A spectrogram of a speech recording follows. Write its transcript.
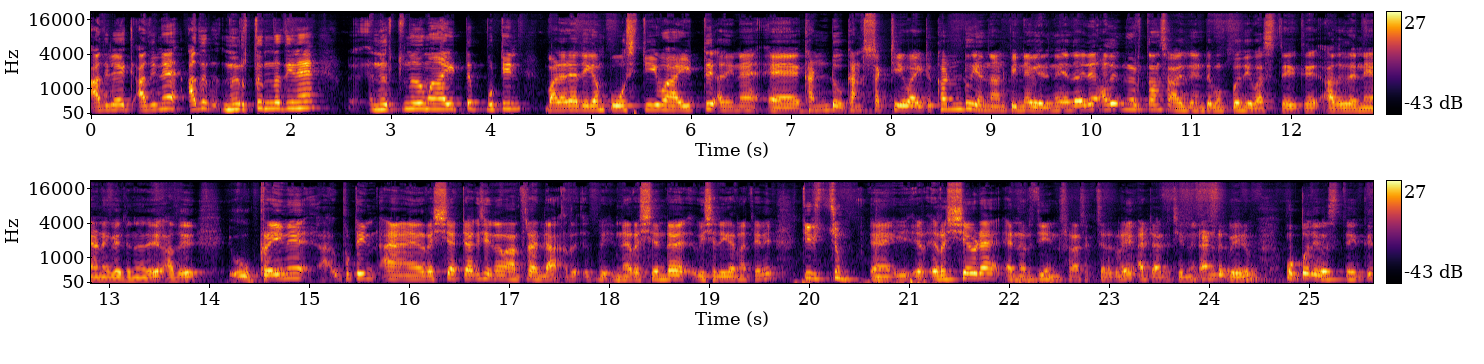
അതിലേക്ക് അതിനെ അത് നിർത്തുന്നതിനെ നിർത്തുന്നതുമായിട്ട് പുടിൻ വളരെയധികം പോസിറ്റീവായിട്ട് അതിനെ കണ്ടു കൺസ്ട്രക്റ്റീവായിട്ട് കണ്ടു എന്നാണ് പിന്നെ വരുന്നത്. എന്തായാലും അത് നിർത്താൻ സാധ്യതയുണ്ട് മുപ്പത് ദിവസത്തേക്ക്. അത് തന്നെയാണ് വരുന്നത്. അത് ഉക്രൈന് പുടിൻ റഷ്യ അറ്റാക്ക് ചെയ്യുന്നത് മാത്രമല്ല പിന്നെ റഷ്യന്റെ വിശദീകരണത്തിൽ തിരിച്ചും റഷ്യയുടെ എനർജി ഇൻഫ്രാസ്ട്രക്ചറുകളെ അറ്റാക്ക് ചെയ്യുന്ന രണ്ടുപേരും മുപ്പത് ദിവസത്തേക്ക്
